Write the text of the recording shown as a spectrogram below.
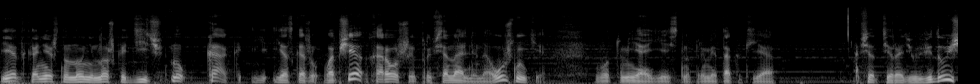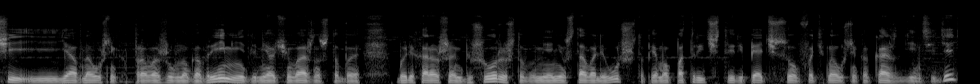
И это, конечно, ну, немножко дичь. Ну, как я скажу? Вообще хорошие профессиональные наушники, вот у меня есть, например, так как я все-таки радиоведущий, и я в наушниках провожу много времени. Для меня очень важно, чтобы были хорошие амбушюры, чтобы меня не уставали уши, чтобы я мог по 3, 4, 5 часов в этих наушниках каждый день сидеть.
